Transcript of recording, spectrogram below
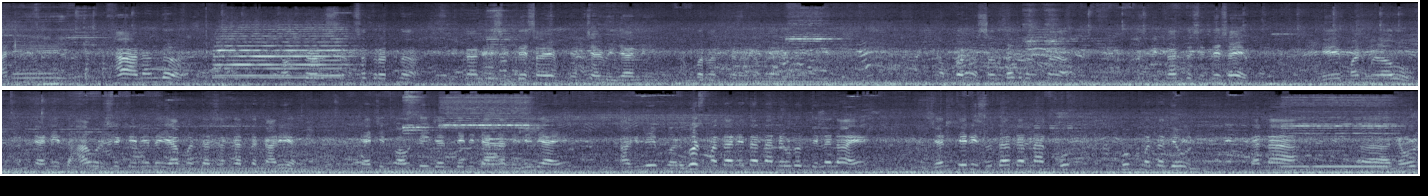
आणि हा आनंद डॉक्टर संसदरत्न श्रीकांतजी शिंदेसाहेब यांच्या विजयाने अंबरनाथकरांना अंबर संसदरत्न श्रीकांत शिंदेसाहेब हे मनमिळावू मिळावू त्यांनी केलेलं या मतदारसंघातलं कार्य. त्याची पावती जनतेने त्यांना दिलेली आहे. अगदी भरघोस मताने त्यांना निवडून दिलेलं आहे. जनतेने सुद्धा त्यांना खूप खूप मतं देऊन त्यांना निवडून निवड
